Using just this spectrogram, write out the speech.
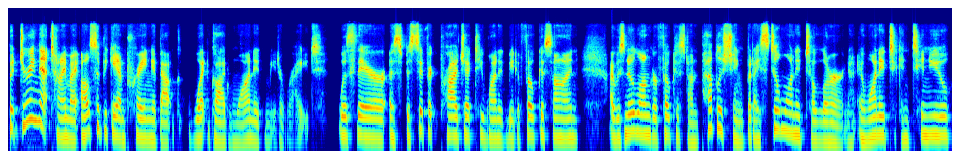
But during that time, I also began praying about what God wanted me to write. Was there a specific project he wanted me to focus on? I was no longer focused on publishing, but I still wanted to learn. I wanted to continue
